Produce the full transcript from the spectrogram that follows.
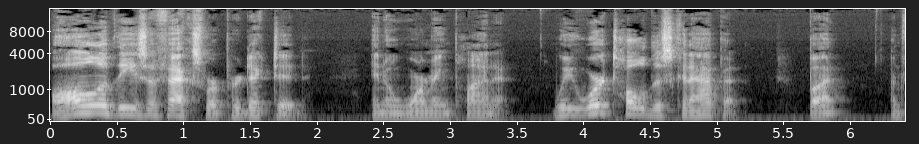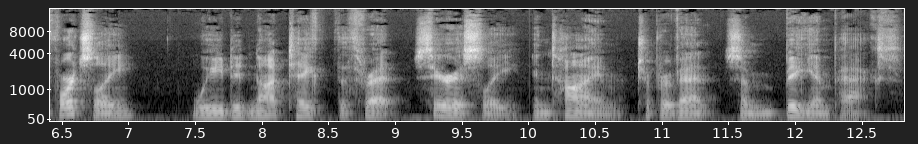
All of these effects were predicted in a warming planet. We were told this could happen, but unfortunately, we did not take the threat seriously in time to prevent some big impacts.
